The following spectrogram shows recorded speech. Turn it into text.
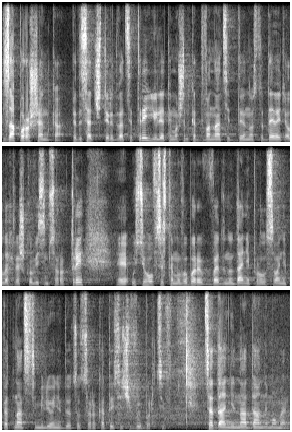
За Порошенка 54,23, Юлія Тимошенка 12,99, Олег Ляшко 8,43. Е, Усього в систему виборів введено дані про голосування 15 мільйонів 940 тисяч виборців. Це дані на даний момент.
